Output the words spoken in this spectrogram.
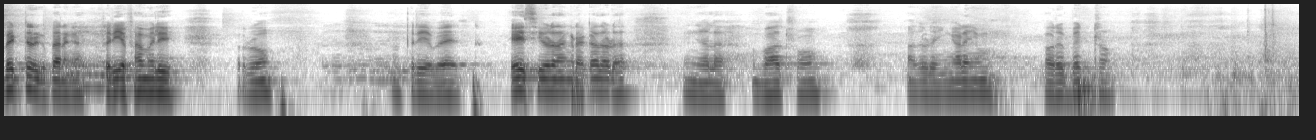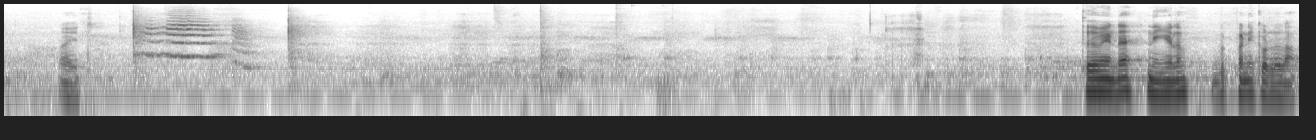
பெட் இருக்குது பாருங்கள் பெரிய ஃபேமிலி ரூம் பெரிய பெட் ஏசியோட தான் கிடக்கு. அதோட இங்கால பாத்ரூம் அதோட இங்காலையும் ஒரு பெட்ரூம் ரைட் தேவைண்ட நீங்களும் புக் பண்ணி கொள்ளலாம்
